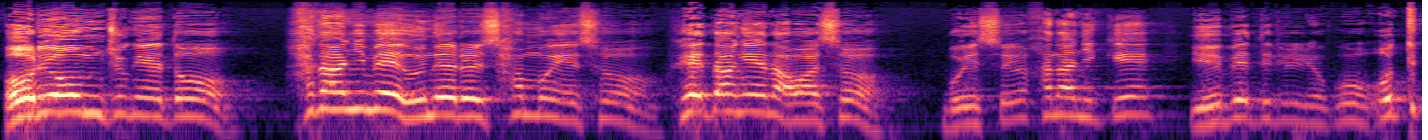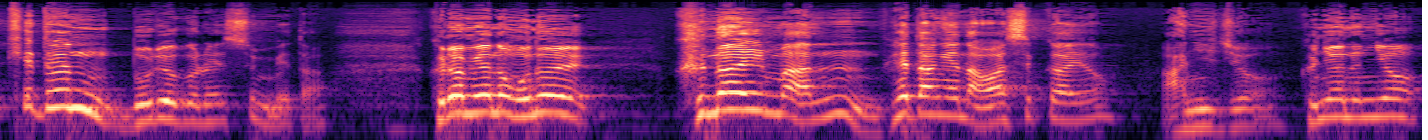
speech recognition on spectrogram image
어려움 중에도 하나님의 은혜를 사모해서 회당에 나와서 뭐 했어요? 하나님께 예배 드리려고 어떻게든 노력을 했습니다. 그러면 오늘 그날만 회당에 나왔을까요? 아니죠. 그녀는요,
